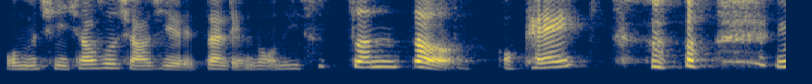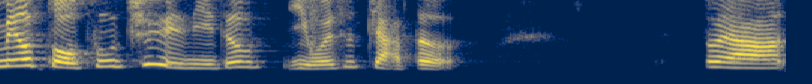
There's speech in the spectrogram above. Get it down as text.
我们请销售小姐再联络你。是真的，OK？你 没有走出去，你就以为是假的。对啊，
